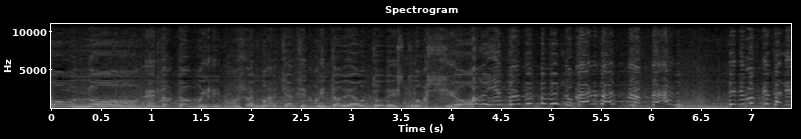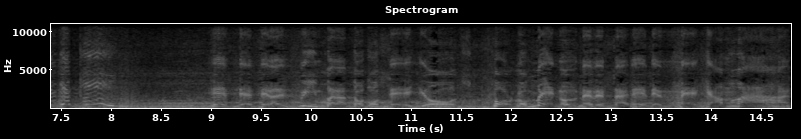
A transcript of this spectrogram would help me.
¡Oh, no! El doctor Willy puso en marcha el circuito de autodestrucción. ¡Ay, entonces todo el lugar va a explotar! ¡Tenemos que salir de aquí! Este será el fin para todos ellos. Por lo menos me desharé de Mega Man.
